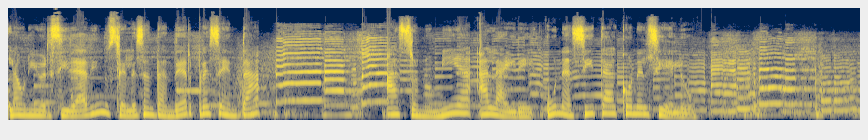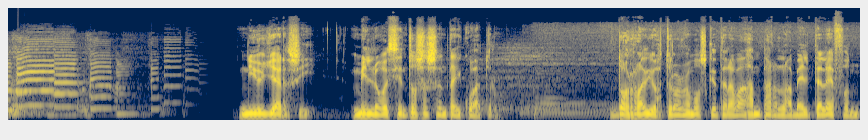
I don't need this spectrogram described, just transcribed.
La Universidad Industrial de Santander presenta Astronomía al aire, una cita con el cielo. New Jersey, 1964. Dos radioastrónomos que trabajan para la Bell Telephone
